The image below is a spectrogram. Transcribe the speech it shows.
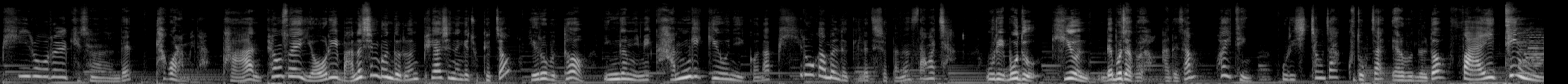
피로를 개선하는 데 탁월합니다. 단 평소에 열이 많으신 분들은 피하시는 게 좋겠죠? 예로부터 임금님이 감기 기운이 있거나 피로감을 느낄래 드셨다는 쌍화차. 우리 모두 기운 내보자고요. 아대삼 화이팅! 우리 시청자, 구독자 여러분들도 파이팅!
